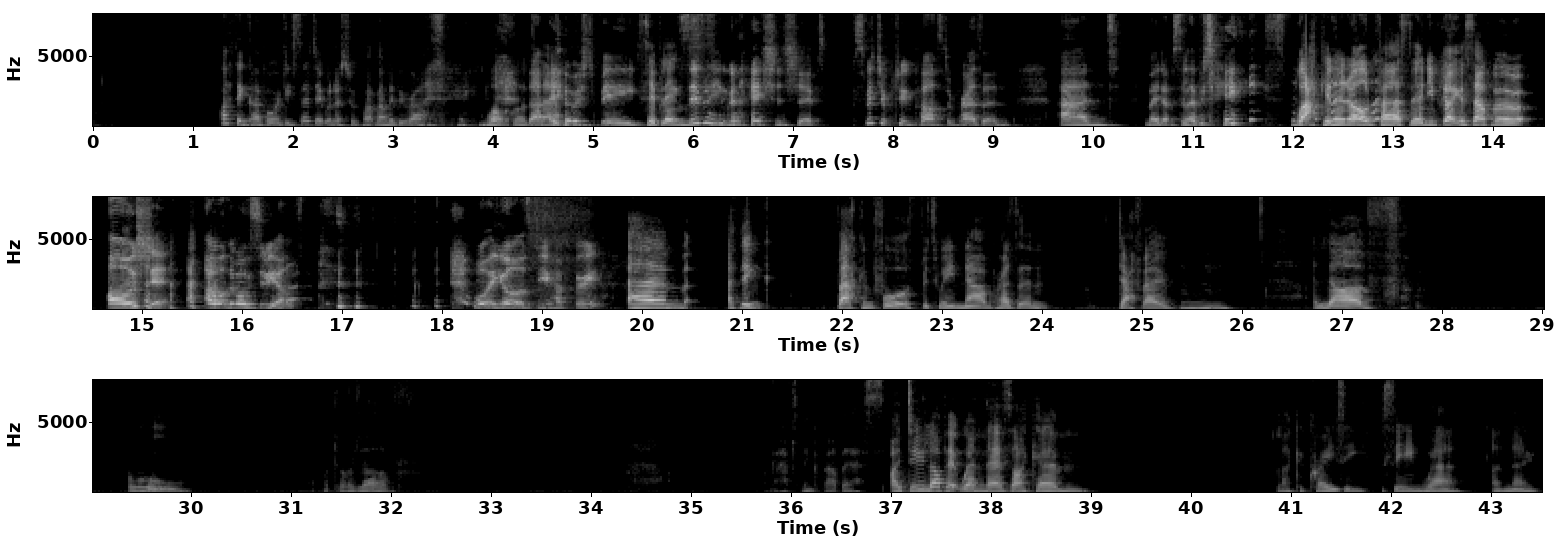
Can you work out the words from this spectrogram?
I think I've already said it when I was talking about Malibu Rising. What that, that? it would be Siblings. sibling relationships, switch it between past and present, and made up celebrities. Whacking an old person. You've got yourself a. oh shit! I want them all to be old. what are yours? Do you have three? Um, I think back and forth between now and present. Defo. Mm. I love. Oh. What do I love? I'm gonna have to think about this. I do love it when there's like um like a crazy scene where I don't know.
